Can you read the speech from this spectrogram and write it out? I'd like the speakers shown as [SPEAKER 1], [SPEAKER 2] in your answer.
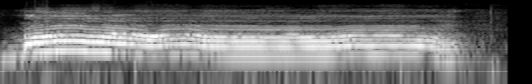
[SPEAKER 1] Mom.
